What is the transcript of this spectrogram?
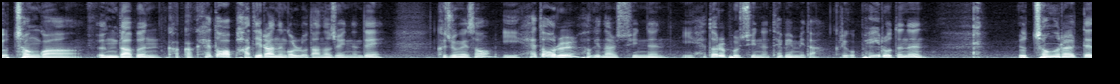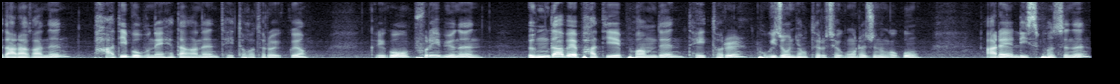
요청과 응답은 각각 헤더와 바디라는 걸로 나눠져 있는데 그 중에서 이 헤더를 확인할 수 있는 이 헤더를 볼 수 있는 탭입니다. 그리고 페이로드는 요청을 할 때 날아가는 바디 부분에 해당하는 데이터가 들어 있고요. 그리고 프리뷰는 응답의 바디에 포함된 데이터를 보기 좋은 형태로 제공을 해주는 거고 아래 리스폰스는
